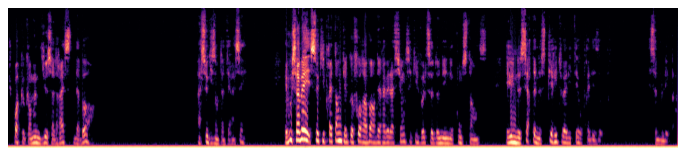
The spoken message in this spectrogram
je crois que quand même Dieu s'adresse d'abord à ceux qui sont intéressés. Et vous savez, ceux qui prétendent quelquefois avoir des révélations, c'est qu'ils veulent se donner une constance et une certaine spiritualité auprès des autres. Et ça ne l'est pas.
